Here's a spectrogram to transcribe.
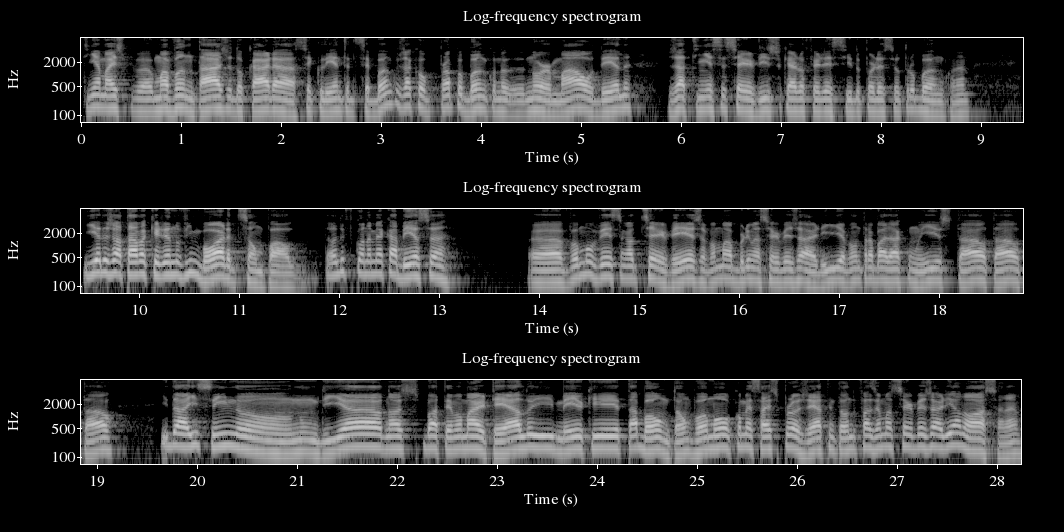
tinha mais uma vantagem do cara ser cliente desse banco, já que o próprio banco normal dele já tinha esse serviço que era oferecido por esse outro banco, né? E ele já estava querendo vir embora de São Paulo. Então ele ficou na minha cabeça, Uh, vamos ver esse negócio de cerveja, vamos abrir uma cervejaria, vamos trabalhar com isso, tal, tal, tal. E daí sim, no, num dia nós batemos martelo e meio que tá bom, então vamos começar esse projeto então de fazer uma cervejaria nossa, né?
